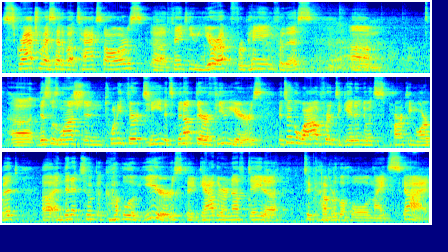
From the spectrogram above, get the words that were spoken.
scratch what I said about tax dollars. Uh, thank you Europe for paying for this. Um, uh, this was launched in 2013. It's been up there a few years. It took a while for it to get into its parking orbit, uh, and then it took a couple of years to gather enough data to cover the whole night sky.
